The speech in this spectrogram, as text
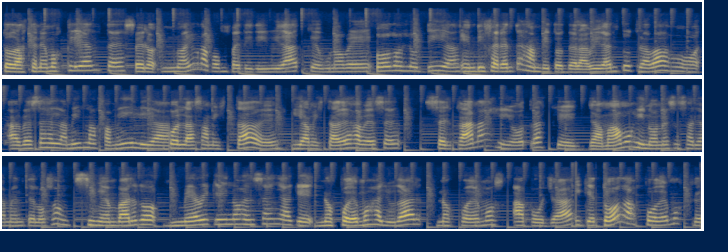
todas tenemos clientes, pero no hay una competitividad que uno ve todos los días en diferentes ámbitos de la vida, en tu trabajo, a veces en la misma familia, con las amistades y amistades a veces cercanas y otras que llamamos y no necesariamente lo son. Sin embargo, Mary Kay nos enseña que nos podemos ayudar, nos podemos apoyar y que todas podemos crecer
